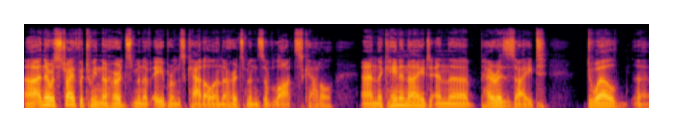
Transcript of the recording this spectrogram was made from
Uh, and there was strife between the herdsmen of Abram's cattle and the herdsmen of Lot's cattle. And the Canaanite and the Perizzite dwelled uh,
